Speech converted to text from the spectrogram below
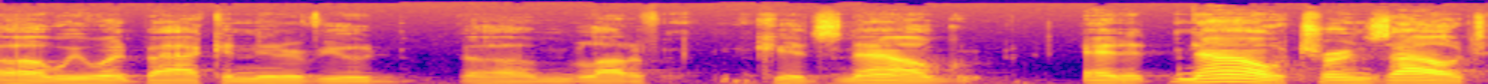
uh, we went back and interviewed um, a lot of kids now, and it now turns out,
